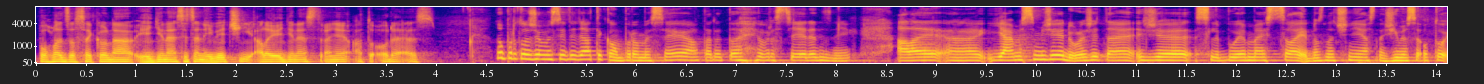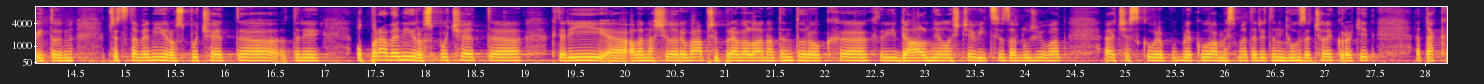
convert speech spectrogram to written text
pohled zasekl na jediné, sice největší, ale jediné straně, a to ODS? No, protože musíte dělat ty kompromisy a tady to je prostě jeden z nich. Ale uh, já myslím, že je důležité, že slibujeme zcela jednoznačně a snažíme se o to i ten představený rozpočet, uh, tedy opravený rozpočet, uh, který Alena Šilerová připravila na tento rok, který dál měl ještě více zadlužovat Českou republiku a my jsme tedy ten dluh začali krotit, tak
